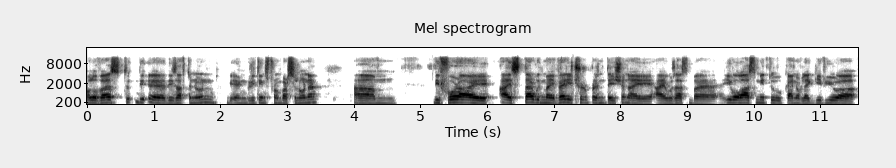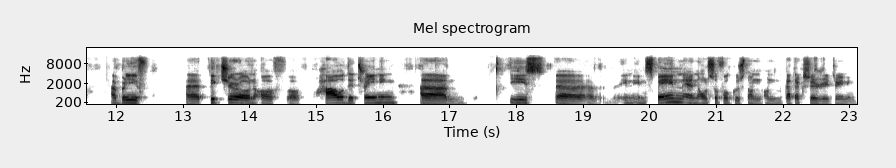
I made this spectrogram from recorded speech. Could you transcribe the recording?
all of us to, uh, this afternoon and greetings from Barcelona. Um, before I, I start with my very short presentation, I, I was asked by, Ivo asked me to kind of like give you a, a brief uh, picture on, of, of how the training um, is uh, in, in Spain and also focused on, on cataract surgery training.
